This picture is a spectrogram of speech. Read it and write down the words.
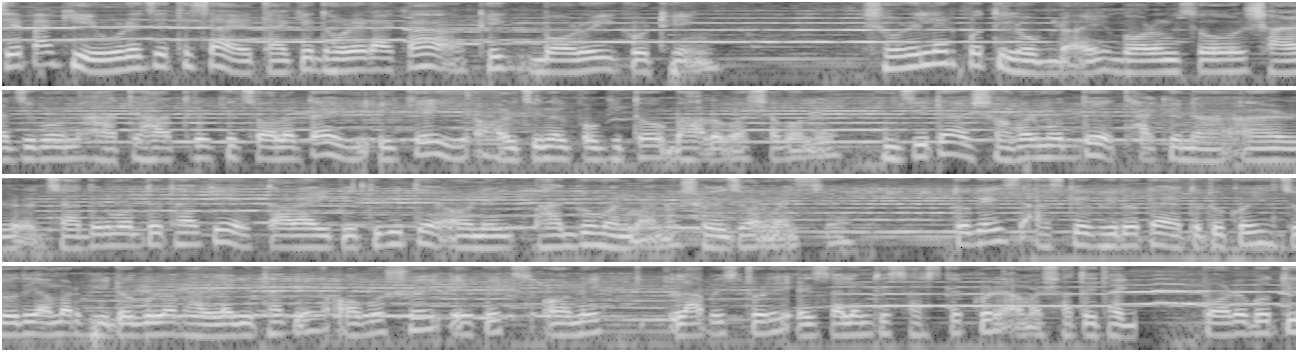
যে পাখি উড়ে যেতে চায় তাকে ধরে রাখা ঠিক বড়ই কঠিন। শরীরের প্রতি লোভ নয়, বরঞ্চ সারা জীবন হাতে হাত রেখে চলাটাই একেই অরিজিনাল প্রকৃত ভালোবাসা বলে। যেটা সবার মধ্যে থাকে না, আর যাদের মধ্যে থাকে তারা এই পৃথিবীতে অনেক ভাগ্যবান মানুষ হয়ে জন্মাইছে। তো গাইস আজকের ভিডিওটা এতটুকুই। যদি আমার ভিডিওগুলো ভালো লাগে থাকে, অবশ্যই এপেক্স অনেক লাভ স্টোরি এই চ্যানেলটি সাবস্ক্রাইব করে আমার সাথেই থাকবে। পরবর্তী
